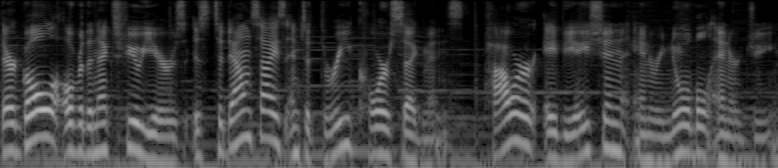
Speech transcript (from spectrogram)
Their goal over the next few years is to downsize into three core segments power, aviation, and renewable energy.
